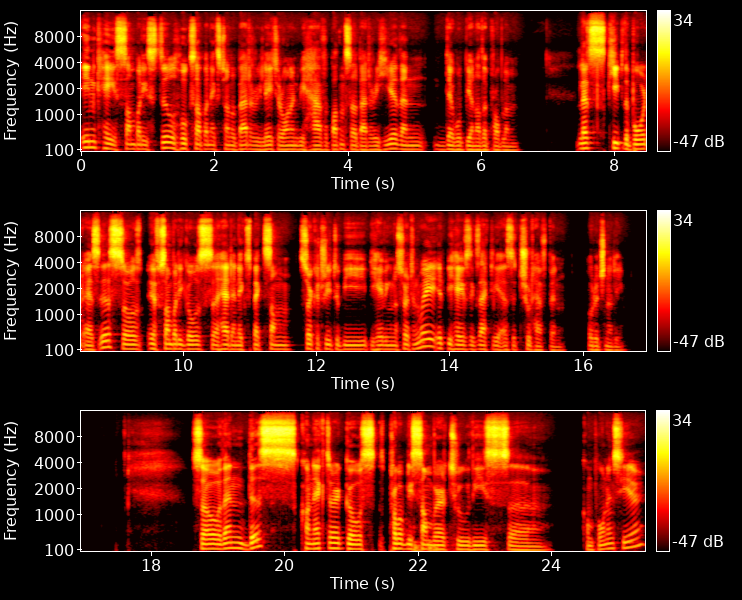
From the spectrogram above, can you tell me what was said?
in case somebody still hooks up an external battery later on and we have a button cell battery here, then there would be another problem. Let's keep the board as is. So if somebody goes ahead and expects some circuitry to be behaving in a certain way, it behaves exactly as it should have been originally. So then this connector goes probably somewhere to these uh, components here.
